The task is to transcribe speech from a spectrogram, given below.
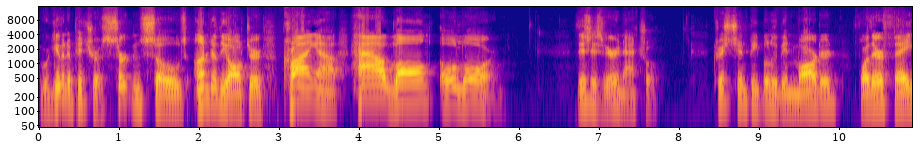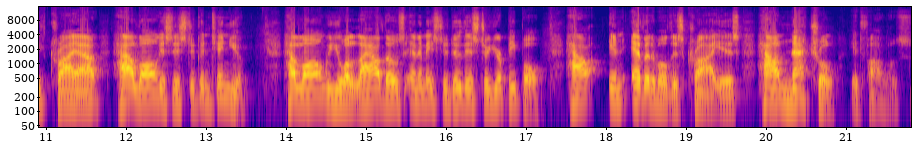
We're given a picture of certain souls under the altar crying out, How long, O Lord? This is very natural. Christian people who've been martyred for their faith cry out, How long is this to continue? How long will you allow those enemies to do this to your people? How inevitable this cry is, how natural it follows.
